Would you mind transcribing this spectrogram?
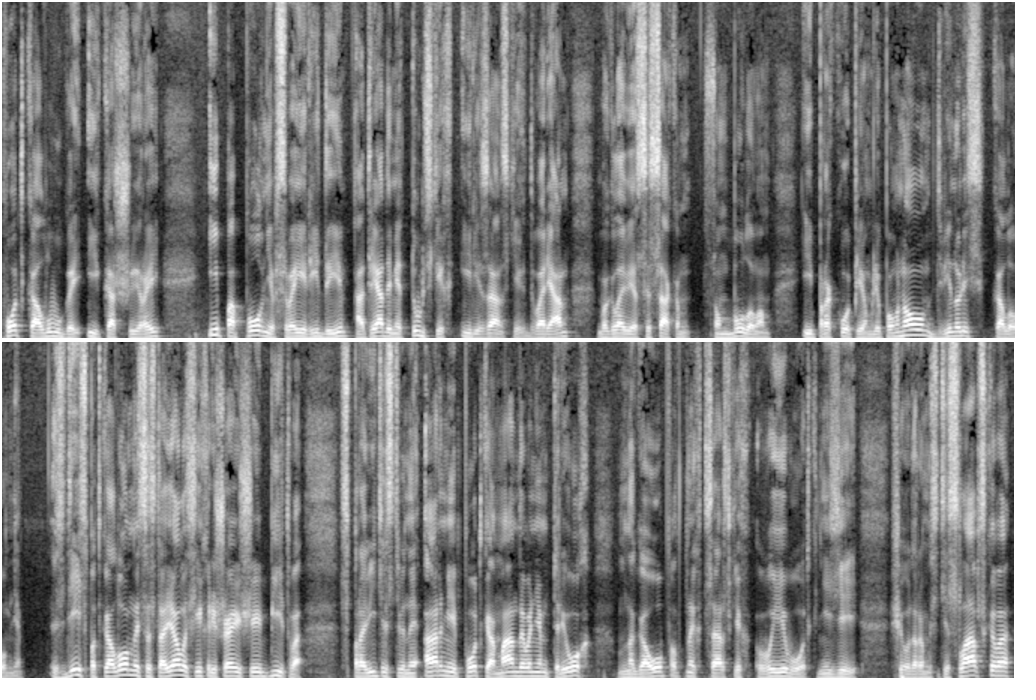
под Калугой и Каширой и, пополнив свои ряды отрядами тульских и рязанских дворян во главе с Исаком Сомбуловым и Прокопием Люповновым, двинулись к Коломне. Здесь под Коломной состоялась их решающая битва – с правительственной армией под командованием трех многоопытных царских воевод, князей Федора Мстиславского,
